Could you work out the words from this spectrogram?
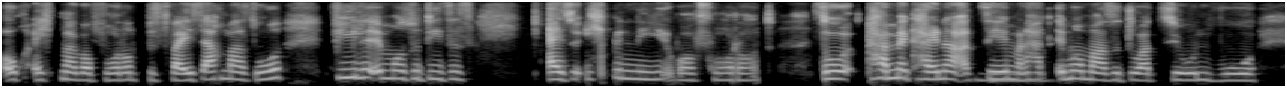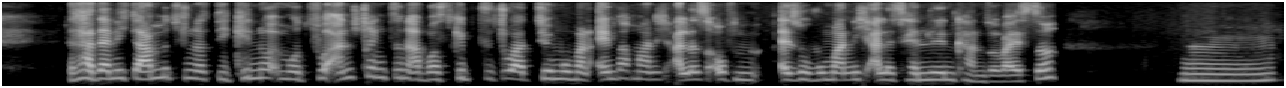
auch echt mal überfordert bist? Weil ich sag mal so, viele immer so dieses, also ich bin nie überfordert. So kann mir keiner erzählen. Man Mhm. hat immer mal Situationen, wo, das hat ja nicht damit zu tun, dass die Kinder immer zu anstrengend sind, aber es gibt Situationen, wo man einfach mal nicht alles auf dem, also wo man nicht alles handeln kann, so weißt du? Hm.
